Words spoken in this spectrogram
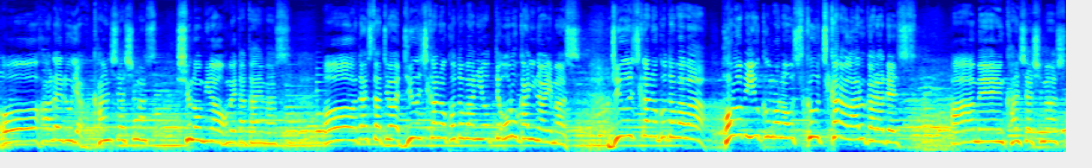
おーハレルヤ感謝します。主の皆を褒めたたえます。お私たちは十字架の言葉によって愚かになります。十字架の言葉は滅びゆく者を救う力があるからです。アーメン。感謝します。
